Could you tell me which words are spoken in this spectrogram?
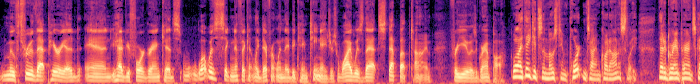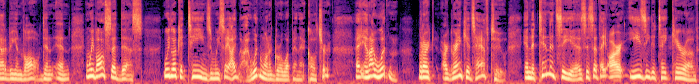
move through that period and you have your four grandkids. What was significantly different when they became teenagers? Why was that step up time for you as a grandpa? Well, I think it's the most important time, quite honestly, that a grandparent's got to be involved. And and and we've all said this. We look at teens and we say, I, I wouldn't want to grow up in that culture, and I wouldn't. But our our grandkids have to, and the tendency is is that they are easy to take care of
